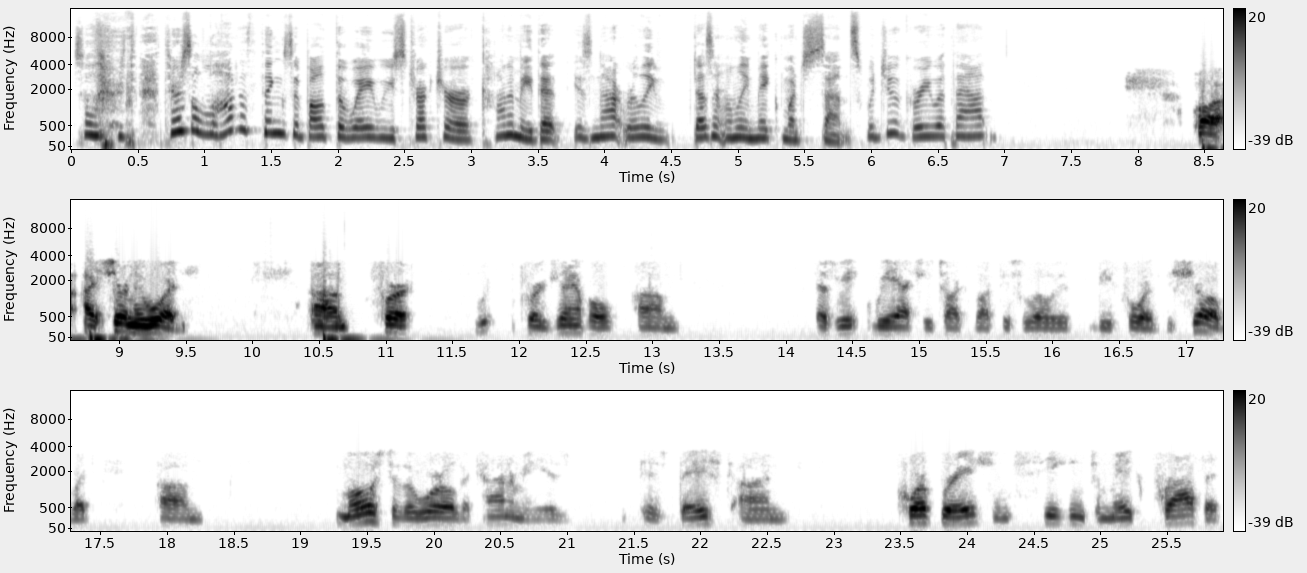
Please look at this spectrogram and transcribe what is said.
So there's a lot of things about the way we structure our economy that is not really doesn't really make much sense. Would you agree with that? Well, I certainly would. Um, for for example, um, as we we actually talked about this a little bit before the show, but um, most of the world economy is is based on corporations seeking to make profit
